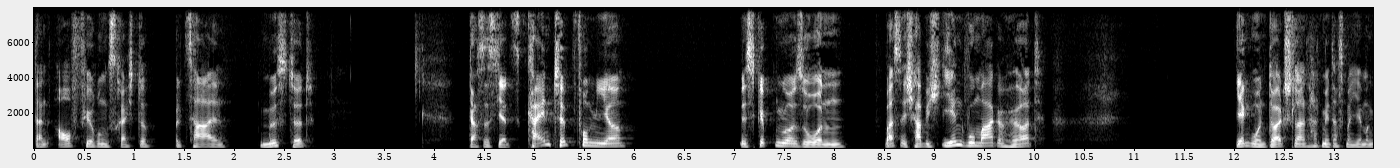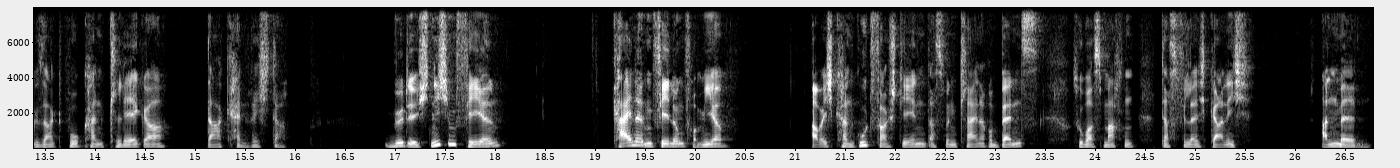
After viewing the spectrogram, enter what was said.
dann Aufführungsrechte bezahlen müsstet. Das ist jetzt kein Tipp von mir. Es gibt nur so ein, was ich habe ich irgendwo mal gehört. Irgendwo in Deutschland hat mir das mal jemand gesagt, wo kein Kläger, da kein Richter. Würde ich nicht empfehlen. Keine Empfehlung von mir. Aber ich kann gut verstehen, dass wenn kleinere Bands sowas machen, das vielleicht gar nicht anmelden.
